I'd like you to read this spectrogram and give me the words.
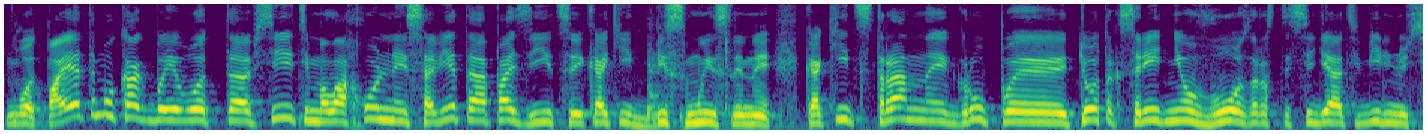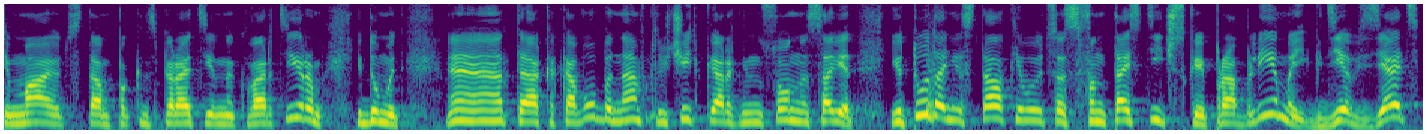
Вот, поэтому как бы вот а, все эти малохольные советы оппозиции какие-то бессмысленные, какие-то странные группы теток среднего возраста сидят в Вильнюсе, маются там по конспиративным квартирам и думают, «Э, так, а кого бы нам включить координационный совет? И тут они сталкиваются с фантастической проблемой, где взять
